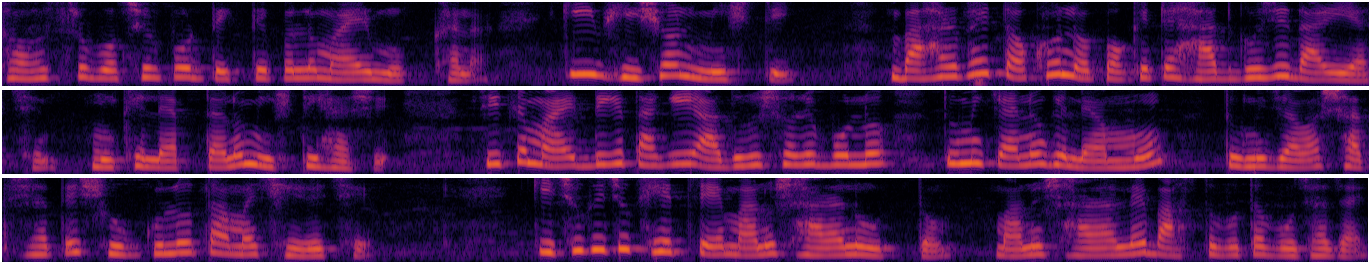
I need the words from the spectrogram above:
সহস্র বছর পর দেখতে পেল মায়ের মুখখানা। কি ভীষণ মিষ্টি। বাহার ভাই তখনও পকেটে হাত গুজে দাঁড়িয়ে আছেন, মুখে ল্যাপটানো মিষ্টি হাসি। চিত্রা মায়ের দিকে তাকিয়ে আদুর স্বরে বলল, তুমি কেন গেলে আম্মু? তুমি যাওয়ার সাথে সাথে সুখগুলো তো আমায় ছেড়েছে। কিছু কিছু ক্ষেত্রে মানুষ হারানো উত্তম, মানুষ হারালে বাস্তবতা বোঝা যায়।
